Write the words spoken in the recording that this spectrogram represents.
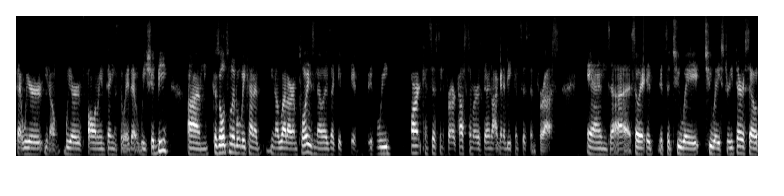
that we're you know we are following things the way that we should be. Because um, ultimately, what we kind of you know let our employees know is like if if if we aren't consistent for our customers, they're not going to be consistent for us. And uh, so it, it's a two way two way street there. So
